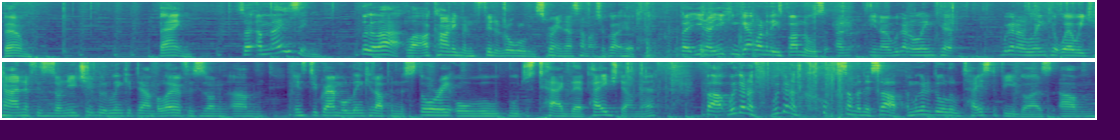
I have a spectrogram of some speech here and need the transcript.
Boom. Bang. So amazing. Look at that. Like I can't even fit it all on the screen. That's how much I've got here. But you know, you can get one of these bundles and you know, we're gonna link it we're going to link it where we can. If this is on YouTube, we'll link it down below. If this is on um, Instagram, we'll link it up in the story, or we'll, we'll just tag their page down there. But we're gonna we're gonna cook some of this up, and we're gonna do a little taster for you guys. Um,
